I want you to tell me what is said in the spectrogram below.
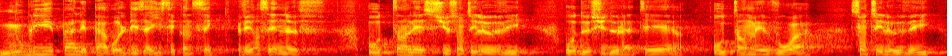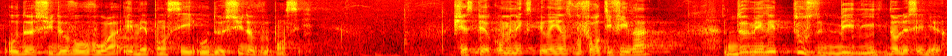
N'oubliez pas les paroles d'Ésaïe 55, verset 9. Autant les cieux sont élevés au-dessus de la terre, autant mes voix sont élevées au-dessus de vos voix et mes pensées au-dessus de vos pensées. J'espère que mon expérience vous fortifiera. Demeurez tous bénis dans le Seigneur.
